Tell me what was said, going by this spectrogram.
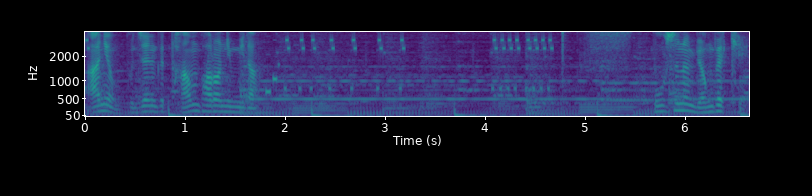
아니요, 문제는 그 다음 발언입니다. 모순은 명백해.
